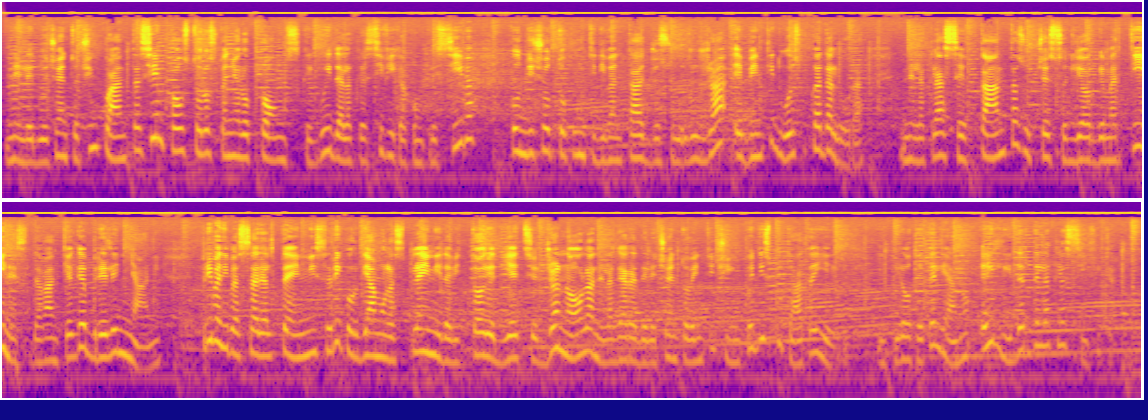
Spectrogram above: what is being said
Nelle 250 si è imposto lo spagnolo Pons che guida la classifica complessiva con 18 punti di vantaggio su Rouja e 22 su Cadalora. Nella classe 80 successo di Jorge Martinez davanti a Gabriele Gnani. Prima di passare al tennis ricordiamo la splendida vittoria di Ezio Gianola nella gara delle 125 disputata ieri. Il pilota italiano è il leader della classifica.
